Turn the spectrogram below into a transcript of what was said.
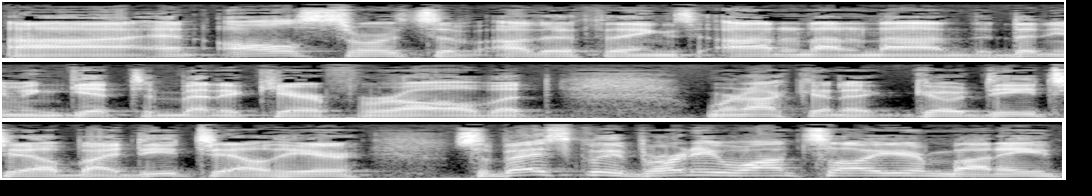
uh, and all sorts of other things. On and on and on. That doesn't even get to Medicare for all, but we're not going to go detail by detail here. So basically, Bernie wants all your money,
